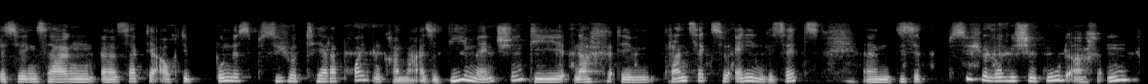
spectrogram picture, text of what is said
deswegen sagen äh, sagt ja auch die Bundespsychotherapeutenkammer, also die Menschen, die nach dem transsexuellen Gesetz ähm, diese psychologischen Gutachten,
